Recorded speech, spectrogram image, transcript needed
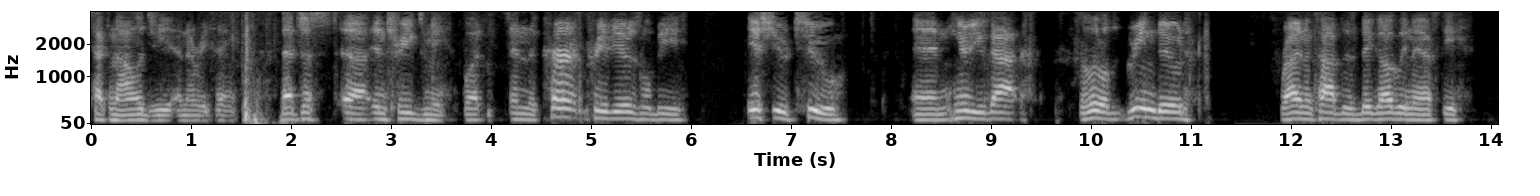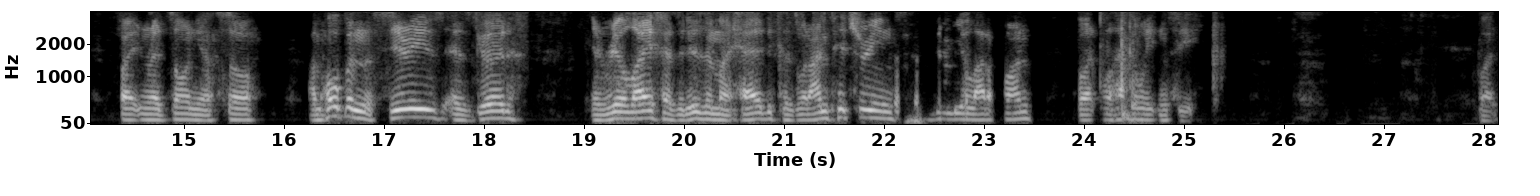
technology and everything? That just uh, intrigues me. But in the current previews will be issue two, and here you got the little green dude riding on top of this big ugly nasty fighting Red Sonja. So I'm hoping the series is good in real life as it is in my head because what I'm picturing is going to be a lot of fun, but we'll have to wait and see. But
